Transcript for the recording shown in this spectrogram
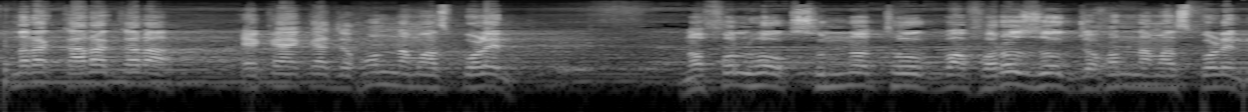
আপনারা কারা কারা একা একা যখন নামাজ পড়েন, নফল হোক, সুন্নত হোক বা ফরজ হোক, যখন নামাজ পড়েন,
